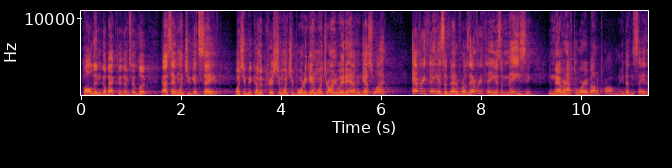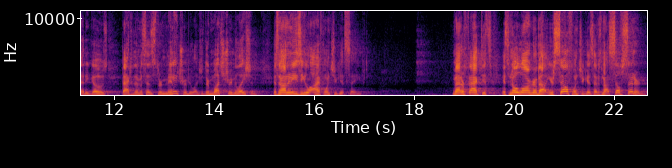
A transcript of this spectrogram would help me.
Paul didn't go back through them and say, look, guys, hey, once you get saved, once you become a Christian, once you're born again, once you're on your way to heaven, guess what? Everything is a bed of roses. Everything is amazing. You never have to worry about a problem. He doesn't say that. He goes back to them and says, through many tribulations, through much tribulation. It's not an easy life once you get saved. Matter of fact, it's, it's no longer about yourself once you get saved. It's not self centered.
